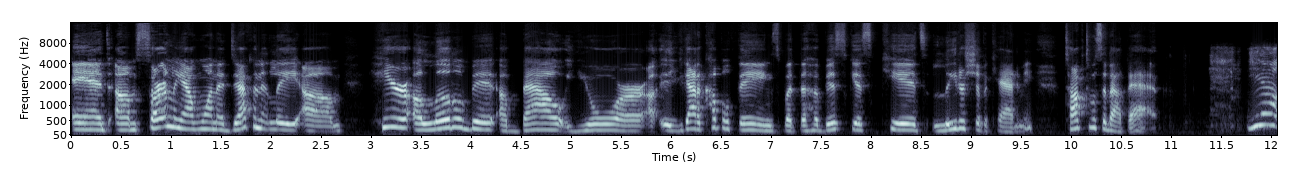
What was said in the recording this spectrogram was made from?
And um, certainly, I want to definitely um, hear a little bit about your. Uh, you got a couple things, but the Hibiscus Kids Leadership Academy. Talk to us about that. Yeah,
